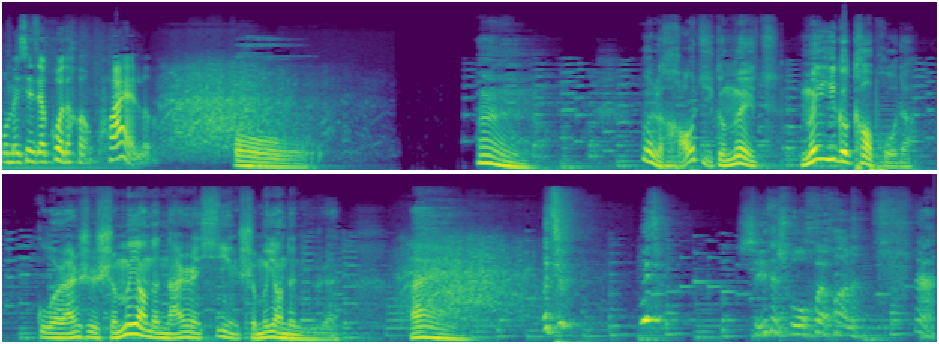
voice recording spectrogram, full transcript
我们现在过得很快乐。哦，嗯，问了好几个妹子，没一个靠谱的。果然是什么样的男人吸引什么样的女人。哎，啊切！谁在说我坏话呢？啊！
